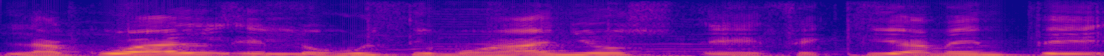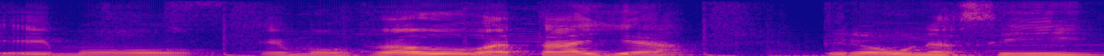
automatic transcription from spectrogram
la cual en los últimos años efectivamente hemos, hemos dado batalla pero aún así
